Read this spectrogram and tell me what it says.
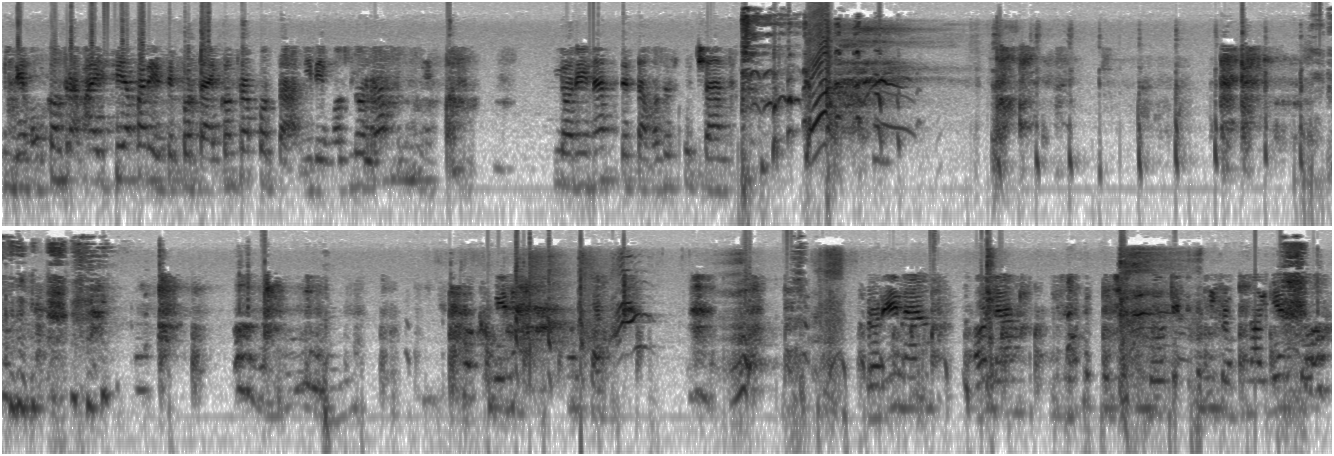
Miremos contra, ahí sí aparece portada y contraportada, miremoslo rápido. Lorena, te estamos escuchando. Lorena, hola, estamos escuchando, tienes el micrófono abierto.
